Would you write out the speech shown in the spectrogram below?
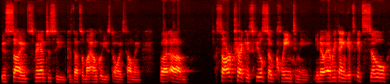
is science fantasy, because that's what my uncle used to always tell me. But um, Star Trek is feels so clean to me. You know, everything it's it's so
